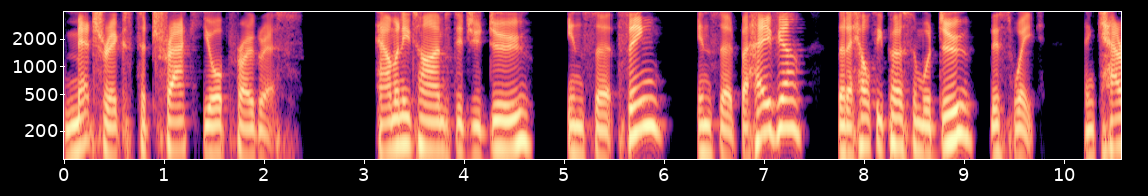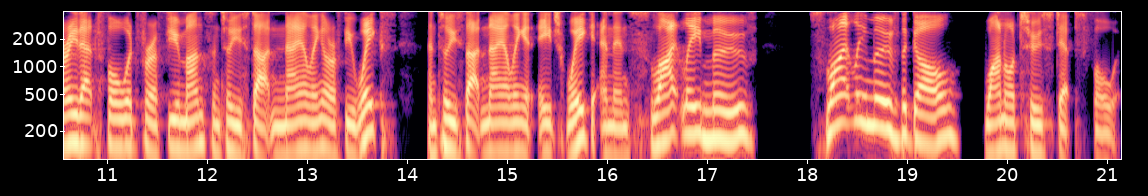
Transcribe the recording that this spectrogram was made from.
metrics to track your progress. How many times did you do insert thing, insert behavior that a healthy person would do this week? And carry that forward for a few months until you start nailing, or a few weeks until you start nailing it each week, and then slightly move, slightly move the goal one or two steps forward.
